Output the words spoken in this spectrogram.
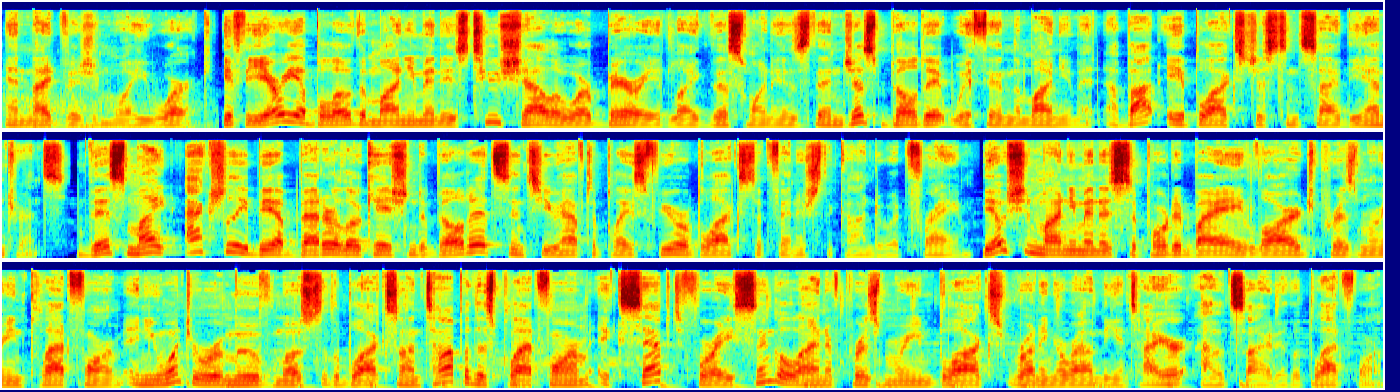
and night vision while you work. If the area below the monument is too shallow or buried like this one is, then just build it within the monument, about 8 blocks just inside the entrance. This might actually be a better location to build it since you have to place fewer blocks to finish the conduit frame. The ocean monument is supported by a large prismarine platform and you want to remove most of the blocks on top of this platform except for a single line of prismarine blocks running around the entire outside of the platform.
